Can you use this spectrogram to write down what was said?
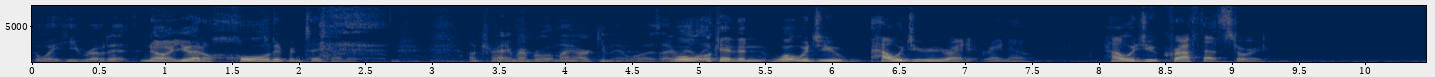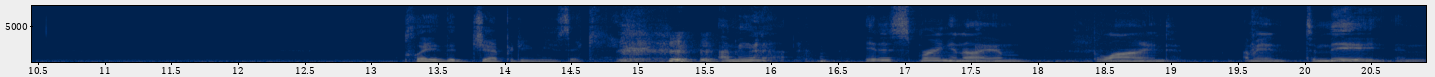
the way he wrote it. no, you had a whole different take on it. I'm trying to remember what my argument was. I Well, really, okay, then what would you? How would you rewrite it right now? How would you craft that story? Play the Jeopardy music here. I mean, it is spring and I am blind. I mean, to me, and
